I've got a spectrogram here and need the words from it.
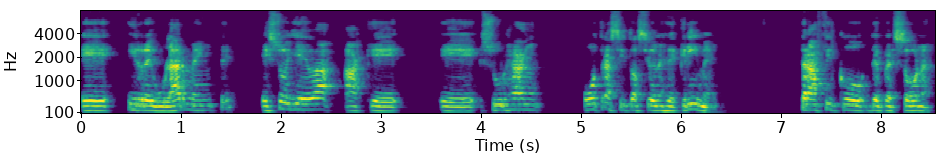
eh, irregularmente, eso lleva a que eh, surjan otras situaciones de crimen, tráfico de personas,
